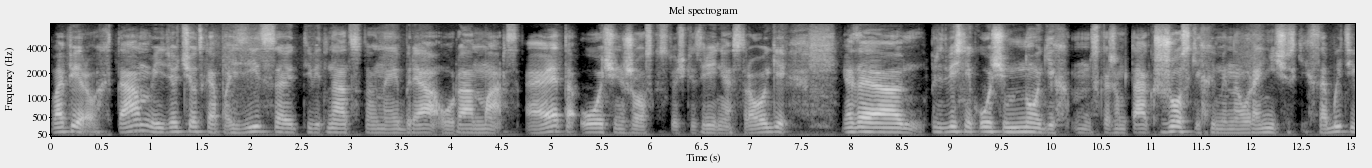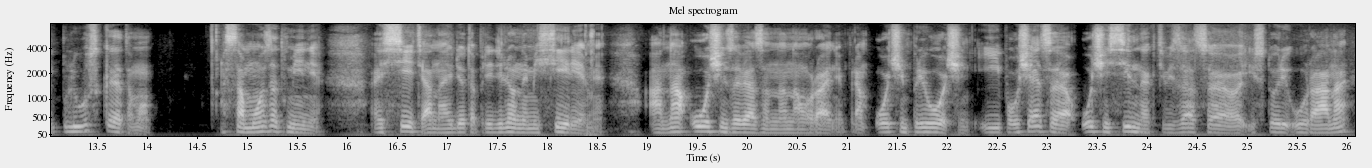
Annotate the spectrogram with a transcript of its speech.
Во-первых, там идет четкая позиция 19 ноября Уран-Марс. А это очень жестко с точки зрения астрологии. Это предвестник очень многих, скажем так, жестких именно уранических событий. Плюс к этому само затмение, сеть, она идет определенными сериями, она очень завязана на уране, прям очень при очень. И получается очень сильная активизация истории урана.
